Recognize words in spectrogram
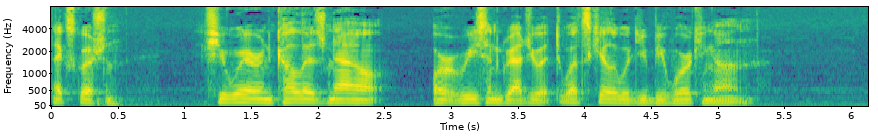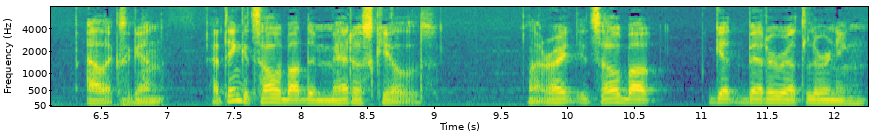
Next question: If you were in college now or recent graduate, what skill would you be working on? Alex again. I think it's all about the meta skills. All right, it's all about get better at learning.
